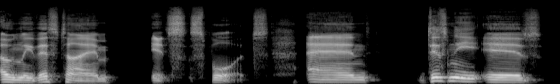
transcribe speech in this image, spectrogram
only this time it's sports. And Disney is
